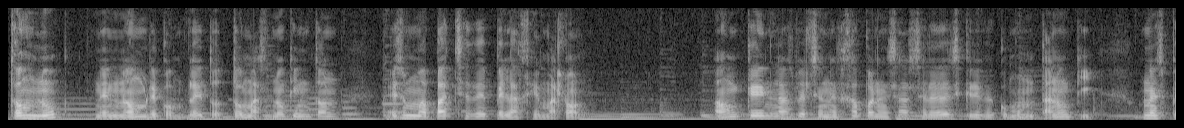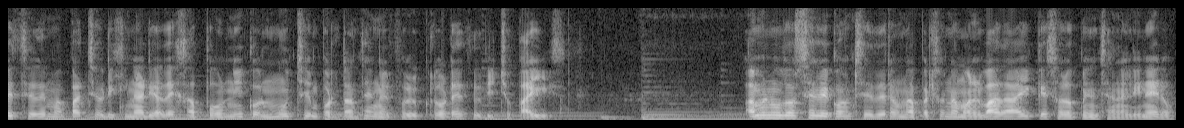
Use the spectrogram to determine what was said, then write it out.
Tom Nook, de nombre completo Thomas Nookington, es un mapache de pelaje marrón, aunque en las versiones japonesas se le describe como un tanuki, una especie de mapache originaria de Japón y con mucha importancia en el folclore de dicho país. A menudo se le considera una persona malvada y que solo piensa en el dinero,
